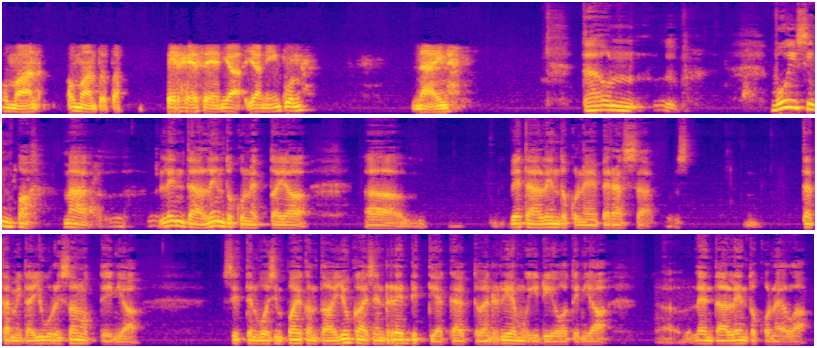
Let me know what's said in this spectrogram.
omaan, omaan tota, perheeseen ja, ja niin kuin näin. Tämä on, voisinpa mä lentää lentokonetta ja äh, vetää lentokoneen perässä tätä, mitä juuri sanottiin, ja sitten voisin paikantaa jokaisen reddittiä käyttävän riemuidiootin ja lentää lentokoneella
